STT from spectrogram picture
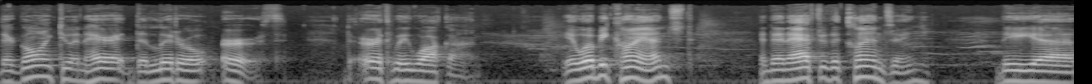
they're going to inherit the literal earth, the earth we walk on. It will be cleansed, and then after the cleansing, the uh,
